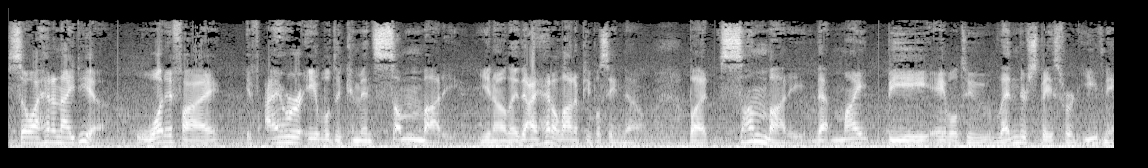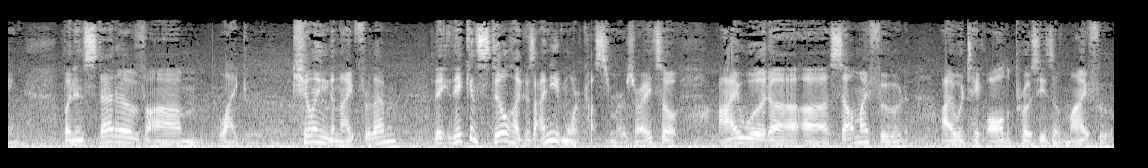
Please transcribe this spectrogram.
So I had an idea. What if I if I were able to convince somebody, you know, like, I had a lot of people say no, but somebody that might be able to lend their space for an evening, but instead of um, like killing the night for them, they, they can still because I need more customers, right? So I would uh, uh, sell my food. I would take all the proceeds of my food,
